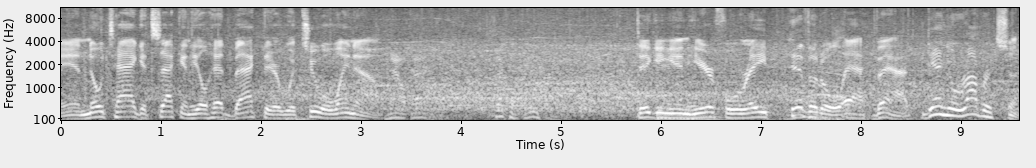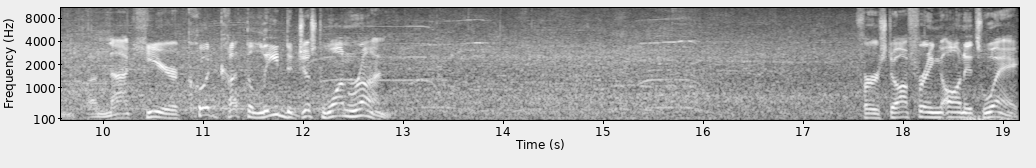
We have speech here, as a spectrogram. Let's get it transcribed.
And no tag at second. He'll head back there with two away now. Now at second. Digging in here for a pivotal at-bat, Daniel Robertson. A knock here could cut the lead to just one run. First offering on its way.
